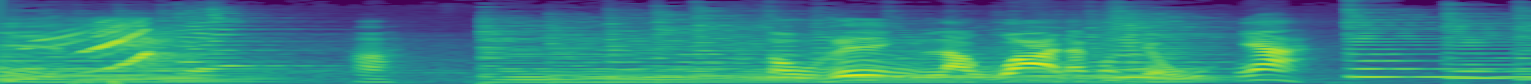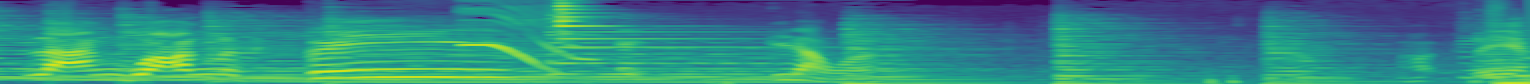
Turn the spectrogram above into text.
gì? Vậy? hả? Sầu riêng là hoa đã có chủ nha. Lạng hoàng là ký. Ký đầu hả? Đi em.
